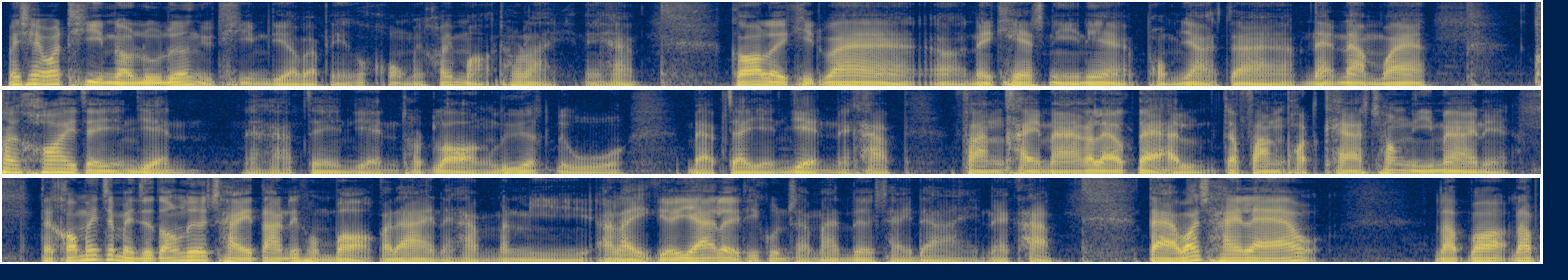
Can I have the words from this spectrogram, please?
ไม่ใช่ว่าทีมเรารู้เรื่องอยู่ทีมเดียวแบบนี้ก็คงไม่ค่อยเหมาะเท่าไหร่นะครับก็เลยคิดว่าในเคสนี้เนี่ยผมอยากจะแนะนำว่าค่อยๆใจเย็นๆ นะครับใจเย็นๆทดลองเลือกดูแบบใจเย็นๆนะครับฟังใครมาก็แล้วแต่จะฟังพอดแคสต์ช่องนี้มาเนี่ยแต่ก็ไม่จำเป็นจะต้องเลือกใช้ตามที่ผมบอกก็ได้นะครับ มันมีอะไรเยอะแยะเลยที่คุณสามารถเลือกใช้ได้นะครับ แต่ว่าใช้แล้วรับว่ารับ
